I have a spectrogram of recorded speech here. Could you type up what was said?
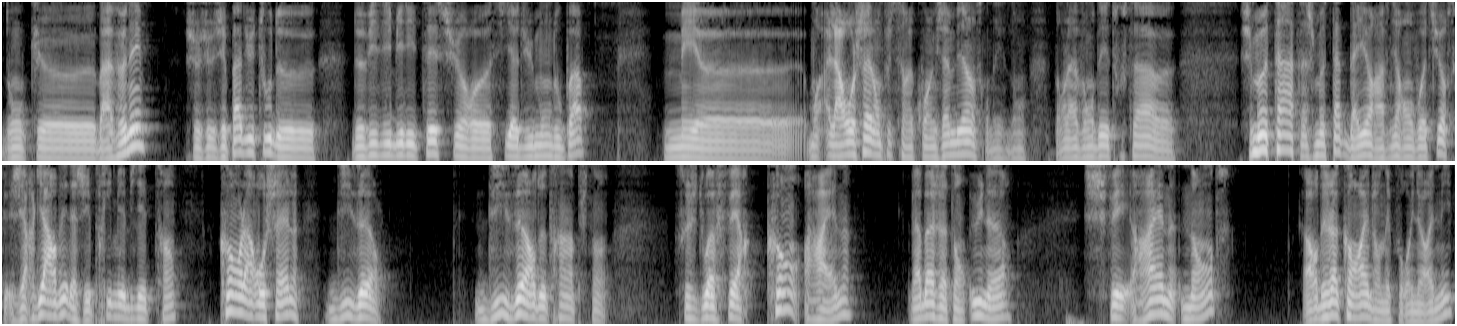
donc bah venez. Je j'ai pas du tout de, visibilité sur s'il y a du monde ou pas. Mais euh, La Rochelle, en plus, c'est un coin que j'aime bien, parce qu'on est dans, dans la Vendée, tout ça. Euh. Je me tâte, je me tâte d'ailleurs à venir en voiture, parce que j'ai regardé, là, j'ai pris mes billets de train. Quand La Rochelle? 10 heures. 10 heures de train, putain. Parce que je dois faire quand? Rennes. Là-bas, j'attends une heure. Je fais Rennes-Nantes. Alors déjà, quand Rennes, j'en ai pour une heure et demie.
